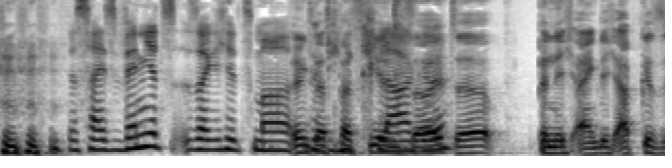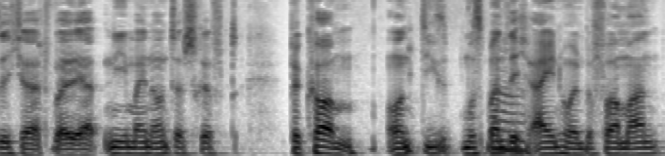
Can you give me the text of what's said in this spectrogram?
Das heißt, wenn jetzt, sage ich jetzt mal, Irgendwas passieren Klage, sollte, bin ich eigentlich abgesichert, weil er hat nie meine Unterschrift bekommen. Und die muss man Ah. sich einholen, bevor man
